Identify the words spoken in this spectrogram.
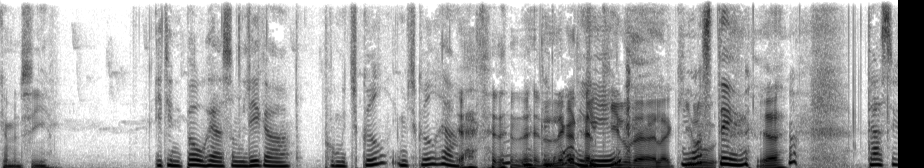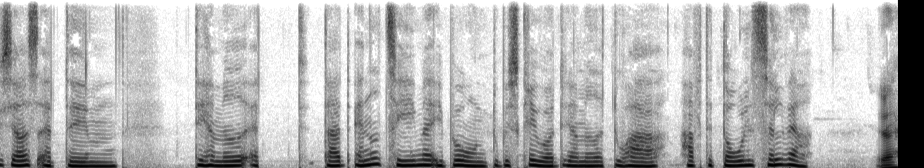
kan man sige. I din bog her, som ligger på mit skød, i mit skød her. Ja, det, det, det, det ligger et halvt kilo der, eller kilo. Mursten. Ja. der synes jeg også, at øhm, det her med, at der er et andet tema i bogen. Du beskriver det der med, at du har haft et dårligt selvværd. Ja.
